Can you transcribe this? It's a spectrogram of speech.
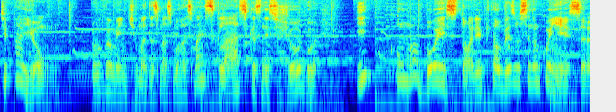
de Payon. Provavelmente uma das masmorras mais clássicas nesse jogo e com uma boa história que talvez você não conheça.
